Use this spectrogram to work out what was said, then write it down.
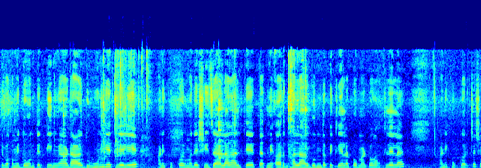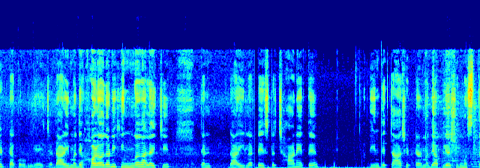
हे बघा मी दोन ते तीन वेळा डाळ धुवून घेतलेली आहे. आणि कुकरमध्ये शिजायला घालते. त्यात मी अर्धा लाल बुंद पिकलेला टोमॅटो घातलेला आहे आणि कुकरच्या शिट्ट्या करून घ्यायच्या. डाळीमध्ये हळद आणि हिंग घालायची. त्या डाळीला टेस्ट छान येते. तीन ते चार शिट्ट्यांमध्ये आपली अशी मस्त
